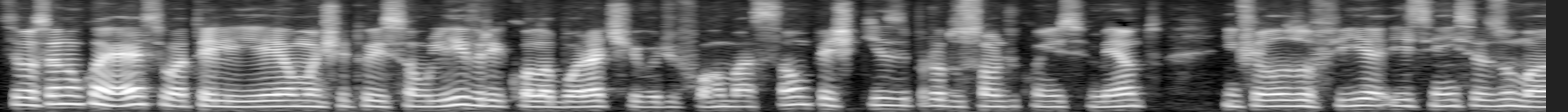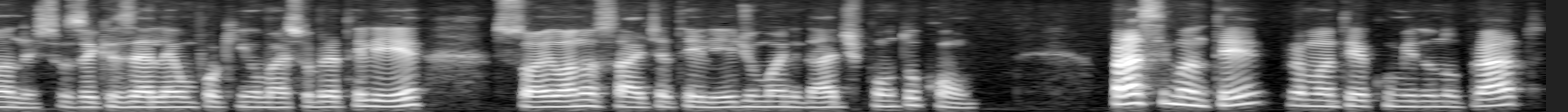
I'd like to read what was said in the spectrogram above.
Se você não conhece, o Ateliê é uma instituição livre e colaborativa de formação, pesquisa e produção de conhecimento em filosofia e ciências humanas. Se você quiser ler um pouquinho mais sobre o Ateliê, só ir lá no site ateliêdehumanidades.com. Para se manter, para manter a comida no prato,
